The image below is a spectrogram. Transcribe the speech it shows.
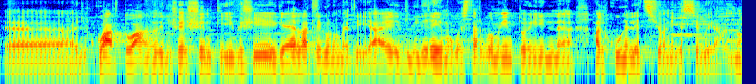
uh, il quarto anno dei licei scientifici che è la trigonometria e divideremo questo argomento in alcune lezioni che seguiranno.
